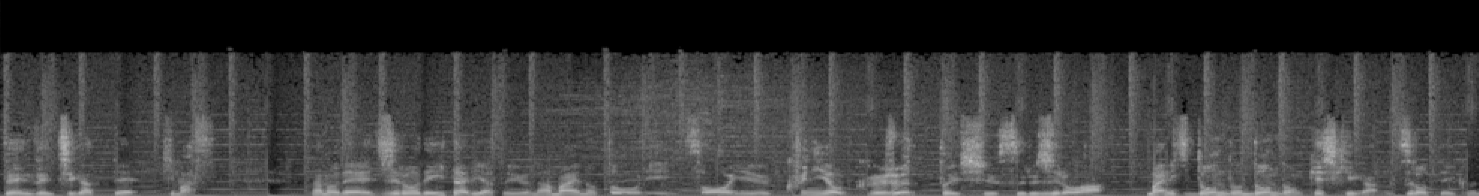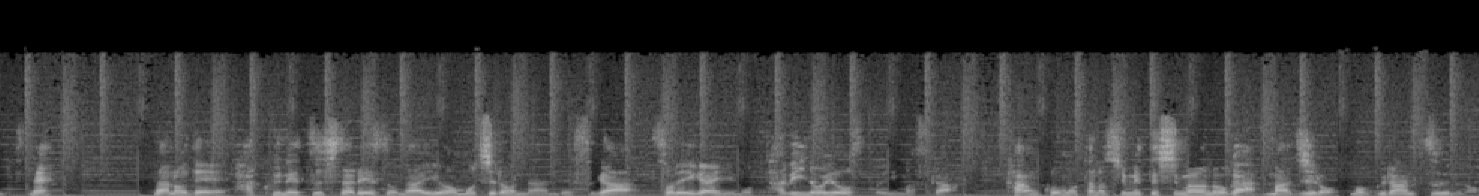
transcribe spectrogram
全然違ってきます。なのでジロデイタリアという名前の通りそういう国をぐるっと一周するジロは毎日どんどんどんどん景色が移ろっていくんですね。なので白熱したレースの内容はもちろんなんですがそれ以外にも旅の要素といいますか観光も楽しめてしまうのが、まあ、ジロもうグランツールの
